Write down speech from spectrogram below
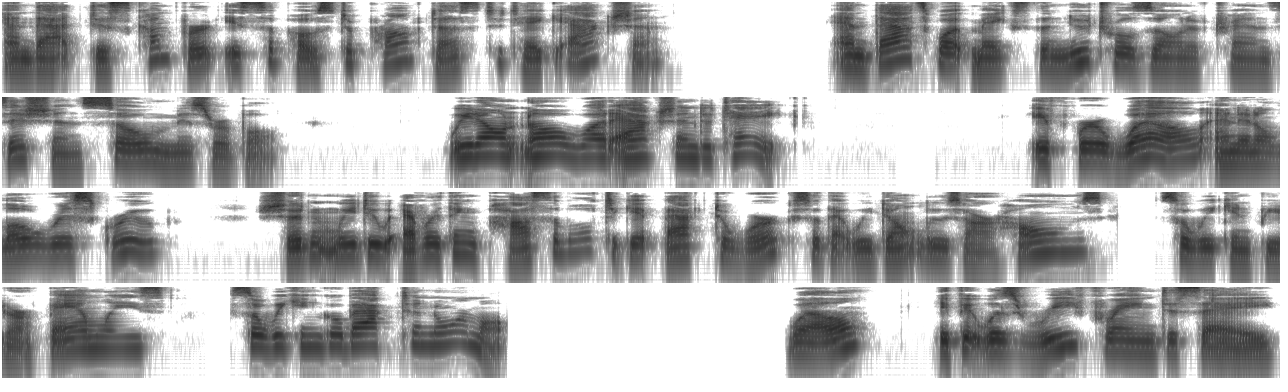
and that discomfort is supposed to prompt us to take action. And that's what makes the neutral zone of transition so miserable. We don't know what action to take. If we're well and in a low risk group, shouldn't we do everything possible to get back to work so that we don't lose our homes, so we can feed our families, so we can go back to normal? Well, if it was reframed to say,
